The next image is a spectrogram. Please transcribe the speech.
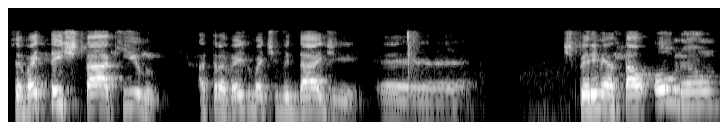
você vai testar aquilo através de uma atividade é, experimental ou não,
